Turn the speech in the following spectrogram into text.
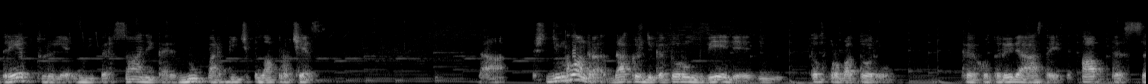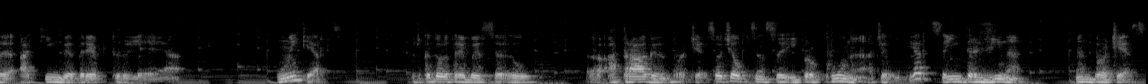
drepturile unei persoane care nu participă la proces. Da? Și din contra, dacă judecătorul vede din tot probatoriul că hotărârea asta este aptă să atingă drepturile unui terț, judecătorul trebuie să îl uh, atragă în proces sau cel puțin să îi propună acelui terț să intervină în proces.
